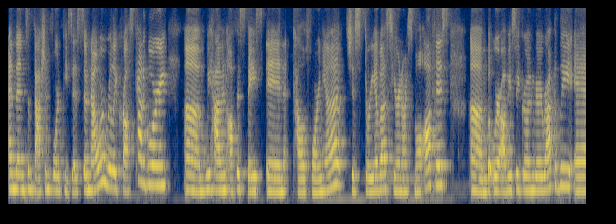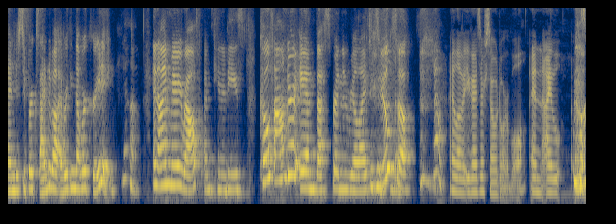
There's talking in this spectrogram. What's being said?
and then some fashion forward pieces. So now we're really cross category. Um, we have an office space in California, just three of us here in our small office. Um, but we're obviously growing very rapidly and just super excited about everything that we're creating. Yeah. And I'm Mary Ralph. I'm Kennedy's co-founder and best friend in real life too. So yeah. I love it. You guys are so adorable. And I was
